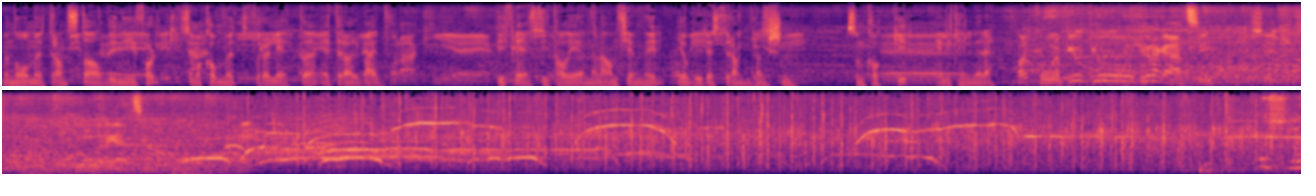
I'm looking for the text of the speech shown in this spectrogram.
men nå møter han stadig nye folk som har kommet for å lete etter arbeid. De fleste italienerne han kjenner, jobber i restaurantbransjen. Som kokker eller kelnere. Qualcuno, più, più, più ragazzi. Sì, più ragazzi. Oslo.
